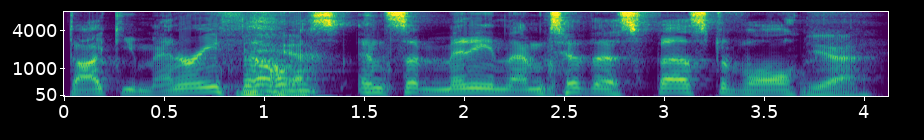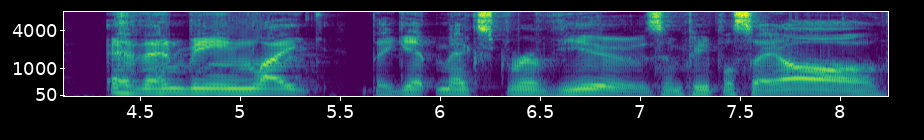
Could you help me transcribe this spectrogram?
documentary films and submitting them to this festival Yeah, and then being like they get mixed reviews and people say, "Oh,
